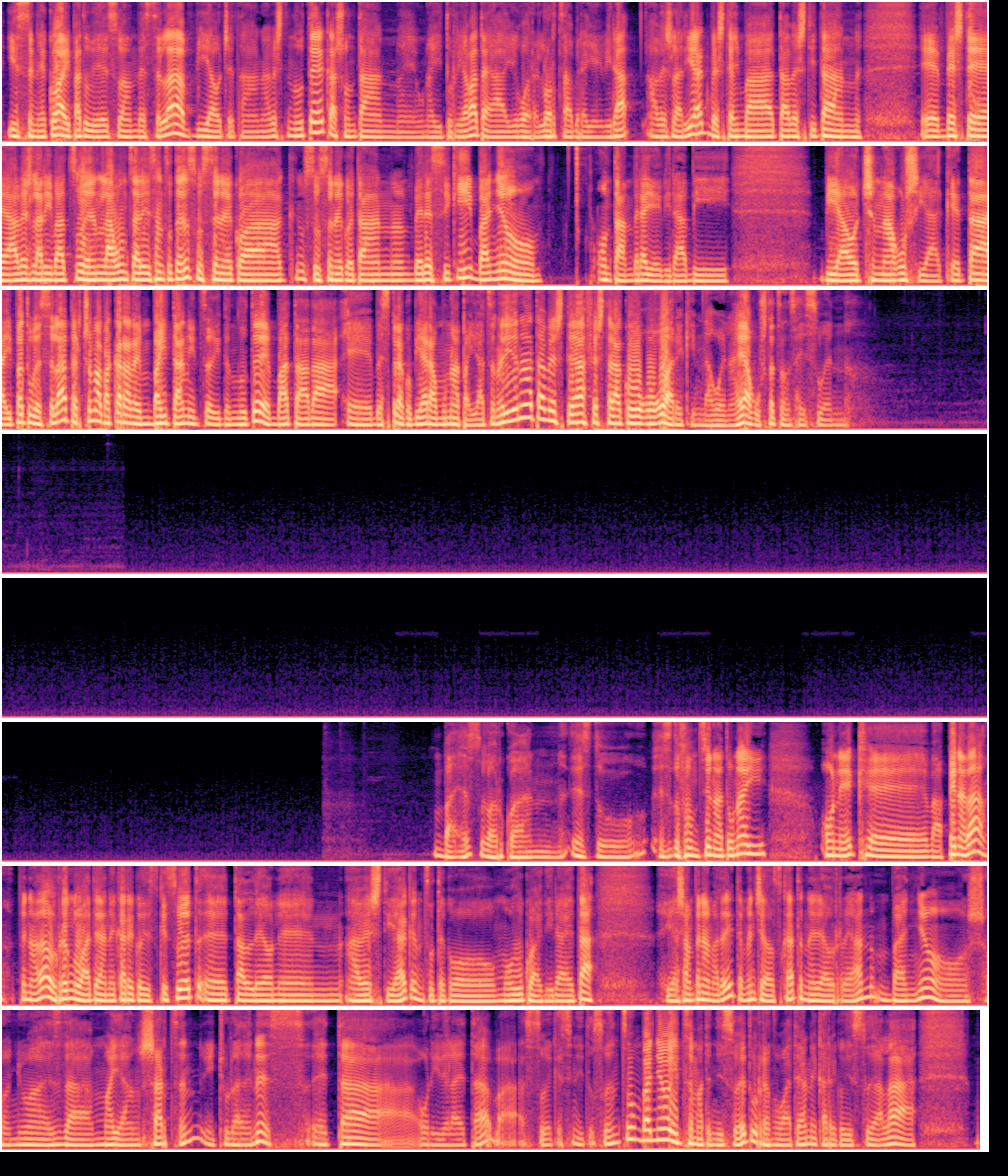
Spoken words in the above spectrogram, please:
izeneko aipatu bidezuan bezala bi hautsetan abesten dute kasuntan e, una iturria bat eta igor elortza beraiek dira abeslariak beste hainbat abestitan e, beste abeslari batzuen laguntzari izan zuten zuzenekoak zuzenekoetan bereziki baino hontan beraiek dira bi bi ahots nagusiak. Eta aipatu bezala pertsona bakarraren baitan hitz egiten dute bata da e, bezperako biara muna pairatzen ari dena eta bestea festarako gogoarekin dagoena. Ea gustatzen zaizuen ba ez, gaurkoan ez du, ez du funtzionatu nahi, honek, e, ba, pena da, pena da, urrengo batean ekarriko dizkizuet, e, talde honen abestiak, entzuteko modukoak dira, eta Ia esan pena matei, tementxe dauzkat nire aurrean, baino soinua ez da mailan sartzen, itxura denez, eta hori dela eta, ba, zuek ezin dituzu entzun, baino hitz ematen dizuet, urrengo batean ekarriko dizu dela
